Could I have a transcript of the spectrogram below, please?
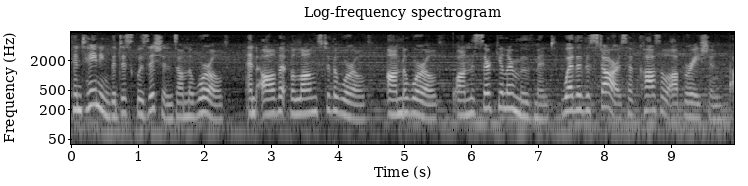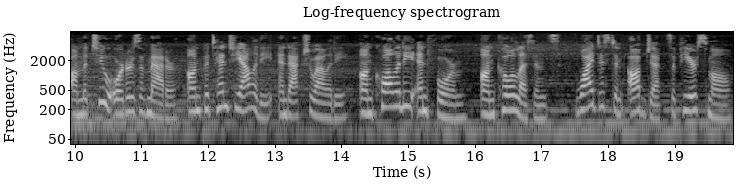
containing the disquisitions on the world, and all that belongs to the world, on the world, on the circular movement, whether the stars have causal operation, on the two orders of matter, on potentiality and actuality, on quality and form, on coalescence, why distant objects appear small,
